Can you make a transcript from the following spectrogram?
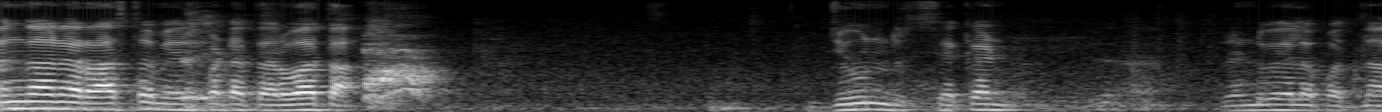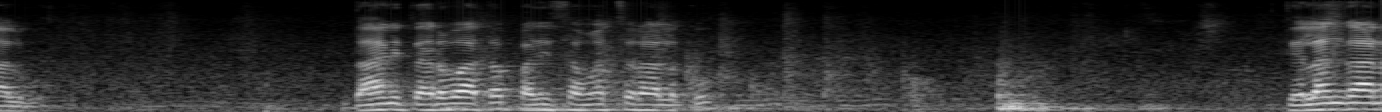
తెలంగాణ రాష్ట్రం ఏర్పడ్డ తర్వాత జూన్ సెకండ్ రెండు వేల పద్నాలుగు. దాని తర్వాత పది సంవత్సరాలకు తెలంగాణ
